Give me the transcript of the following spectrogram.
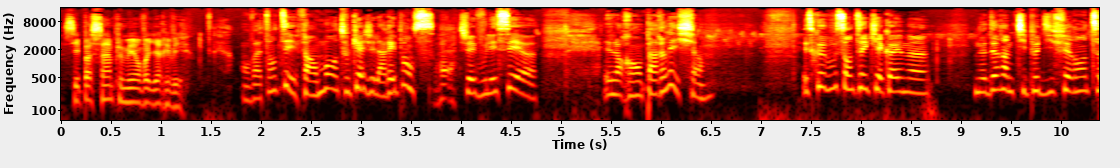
C'est pas simple, mais on va y arriver. On va tenter. Enfin, moi, en tout cas, j'ai la réponse. Ah. Je vais vous laisser leur en parler. Est-ce que vous sentez qu'il y a quand même une odeur un petit peu différente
